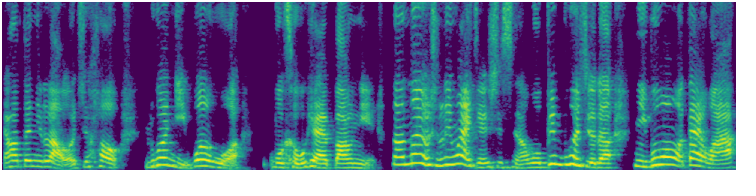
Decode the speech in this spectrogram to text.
然后等你老了之后，如果你问我，我可不可以来帮你？那那又是另外一件事情啊。我并不会觉得你不帮我带娃，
